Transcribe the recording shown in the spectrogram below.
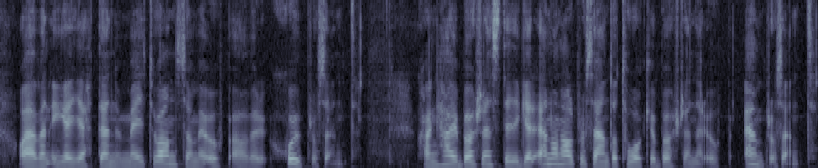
och även e-jätten Meituan som är upp över 7 Shanghai-börsen stiger 1,5% och Tokyobörsen är upp 1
